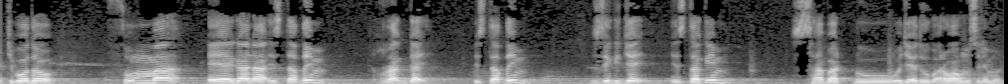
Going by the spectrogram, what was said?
achi booda hoo summa eeganaa istaqim ragga'e istaqim zigje istaqim sabadhuu jee duuba rawaahu muslimuun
